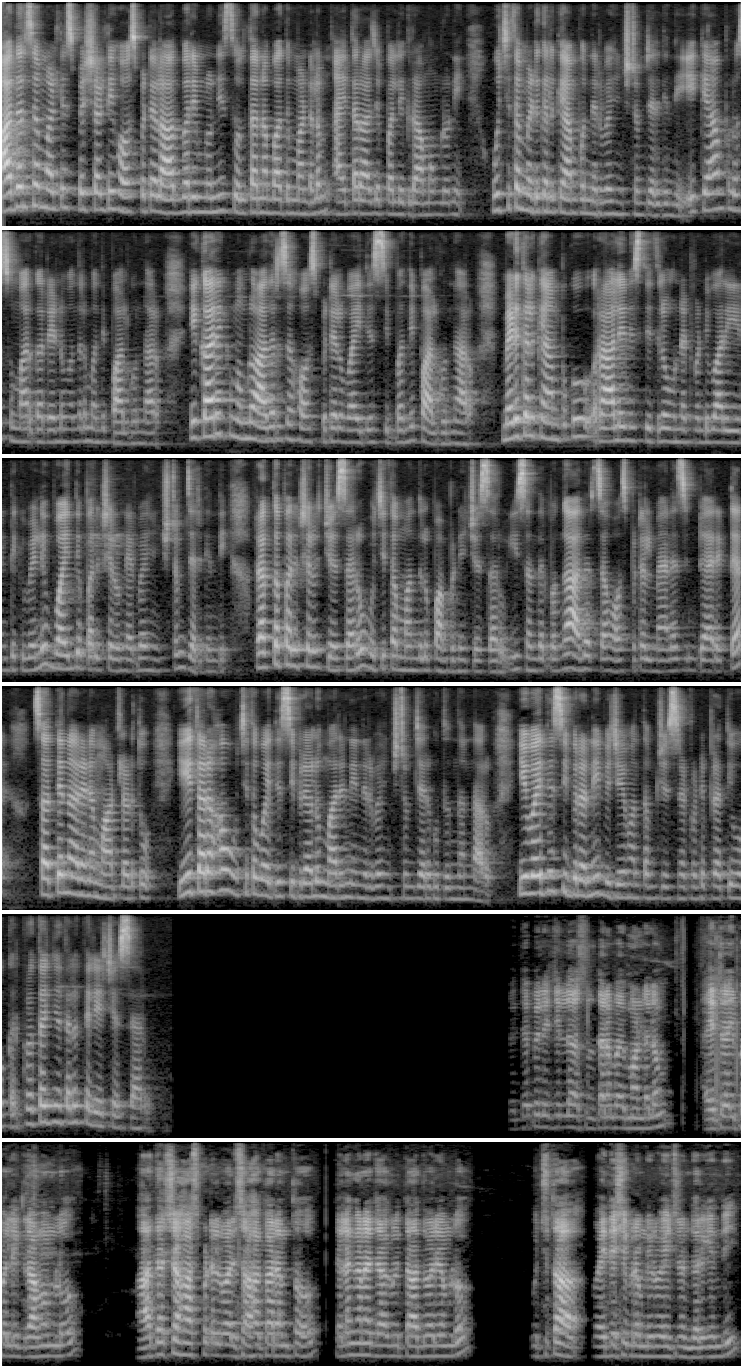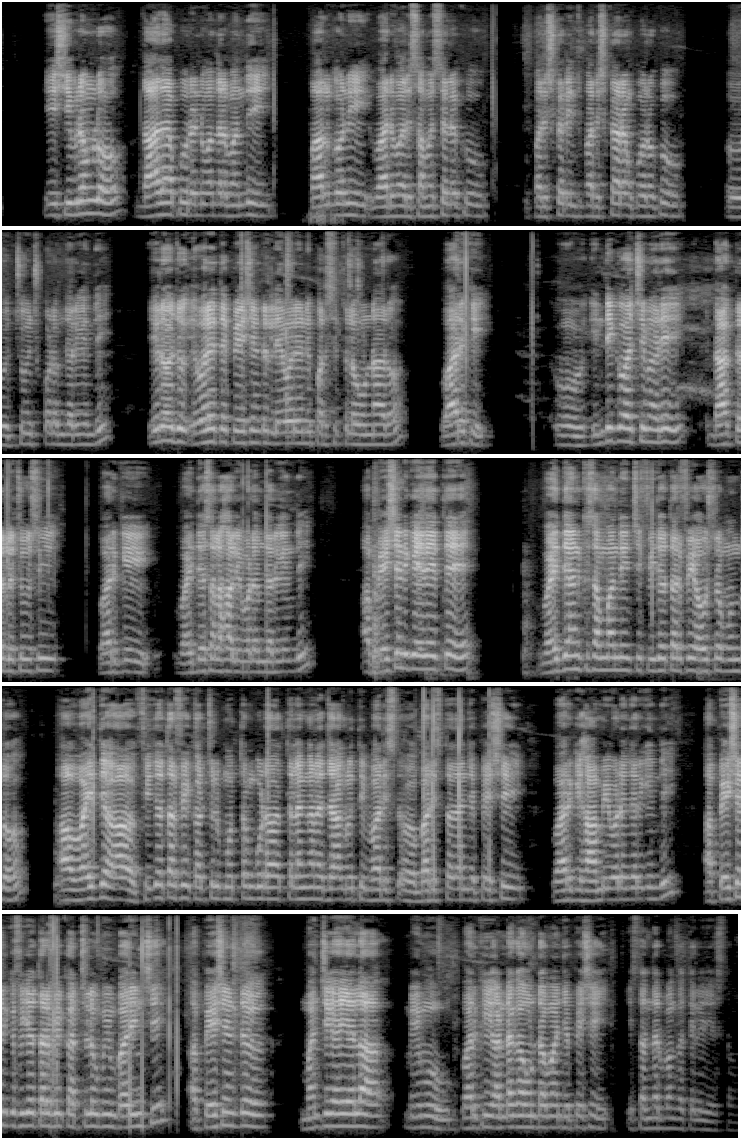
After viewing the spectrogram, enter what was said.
ఆదర్శ multi speciality hospital ఆధ్వర్యంలోని సుల్తానాబాద్ మండలం ఐతరాజపల్లి గ్రామంలోని ఉచిత మెడికల్ క్యాంపు నిర్వహించడం జరిగింది. ఈ క్యాంపులో సుమారుగా రెండు వందల మంది పాల్గొన్నారు. ఈ కార్యక్రమంలో ఆదర్శ హాస్పిటల్ వైద్య సిబ్బంది పాల్గొన్నారు. మెడికల్ క్యాంపుకు రాలేని స్థితిలో ఉన్నటువంటి వారి ఇంటికి వెళ్ళి వైద్య పరీక్షలు నిర్వహించడం జరిగింది. రక్త పరీక్షలు చేశారు ఉచిత మందులు పంపిణీ చేశారు. ఈ సందర్భంగా ఆదర్శ హాస్పిటల్ మేనేజింగ్ డైరెక్టర్ సత్యనారాయణ మాట్లాడుతూ ఈ తరహా ఉచిత వైద్య శిబిరాలు మరిన్ని నిర్వహించడం జరుగుతుందన్నారు. ఈ వైద్య శిబిరాన్ని విజయవంతం చేసినటువంటి ప్రతి ఒక్కరికి కృతజ్ఞతలు తెలియజేశారు పెద్దపల్లి జిల్లా సుల్తానాబాద్ మండలం ఐతరాయిపల్లి గ్రామంలో ఆదర్శ హాస్పిటల్ వారి సహకారంతో తెలంగాణ జాగృతి ఆధ్వర్యంలో ఉచిత వైద్య శిబిరం నిర్వహించడం జరిగింది. ఈ శిబిరంలో దాదాపు రెండు వందల మంది పాల్గొని వారి వారి సమస్యలకు పరిష్కరించి పరిష్కారం కొరకు చూపించుకోవడం జరిగింది. ఈరోజు ఎవరైతే పేషెంట్లు లేవలేని పరిస్థితిలో ఉన్నారో వారికి ఇంటికి వచ్చి మరి డాక్టర్లు చూసి వారికి వైద్య సలహాలు ఇవ్వడం జరిగింది. ఆ పేషెంట్కి ఏదైతే వైద్యానికి సంబంధించి ఫిజియోథెరపీ అవసరం ఉందో ఆ వైద్య ఆ ఫిజియోథెరపీ ఖర్చులు మొత్తం కూడా తెలంగాణ జాగృతి భరిస్ భరిస్తుందని చెప్పేసి వారికి హామీ ఇవ్వడం జరిగింది. ఆ పేషెంట్కి ఫిజియోథెరపీ ఖర్చులు మేము భరించి ఆ పేషెంట్ మంచిగా అయ్యేలా మేము వారికి అండగా ఉంటామని చెప్పేసి ఈ సందర్భంగా తెలియజేస్తాం.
